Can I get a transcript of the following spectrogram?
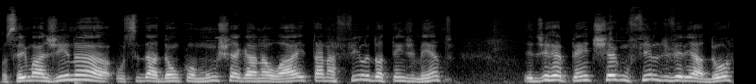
Você imagina o cidadão comum chegar na UAI, está na fila do atendimento e de repente chega um filho de vereador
